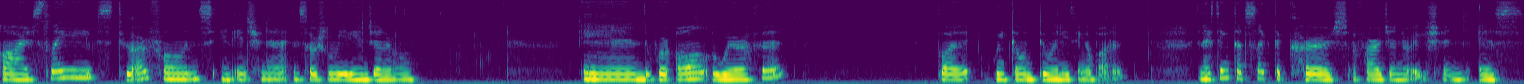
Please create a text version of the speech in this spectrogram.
are slaves to our phones and internet and social media in general and we're all aware of it but we don't do anything about it. And i think that's like the curse of our generation is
